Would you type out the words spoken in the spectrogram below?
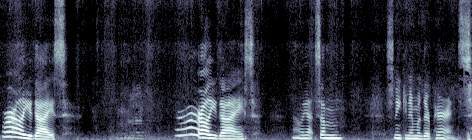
Where are all you guys? Where are all you guys? Oh, we got some sneaking in with their parents.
